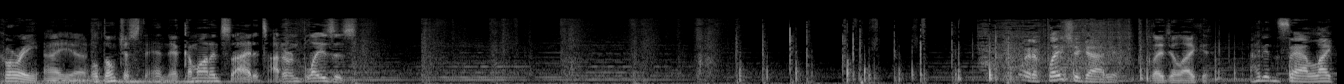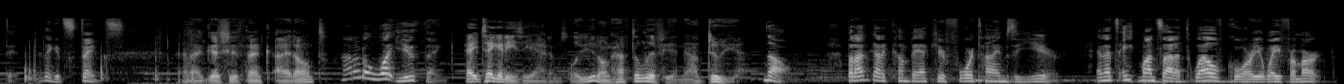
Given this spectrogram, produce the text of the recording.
Corey, I, uh. Well, don't just stand there. Come on inside. It's hotter than blazes. What a place you got here. Glad you like it. I didn't say I liked it. I think it stinks. And I guess you think I don't? I don't know what you think. Hey, take it easy, Adams. Well, you don't have to live here now, do you? No. But I've got to come back here four times a year. And that's eight months out of 12, Corey, away from Earth.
